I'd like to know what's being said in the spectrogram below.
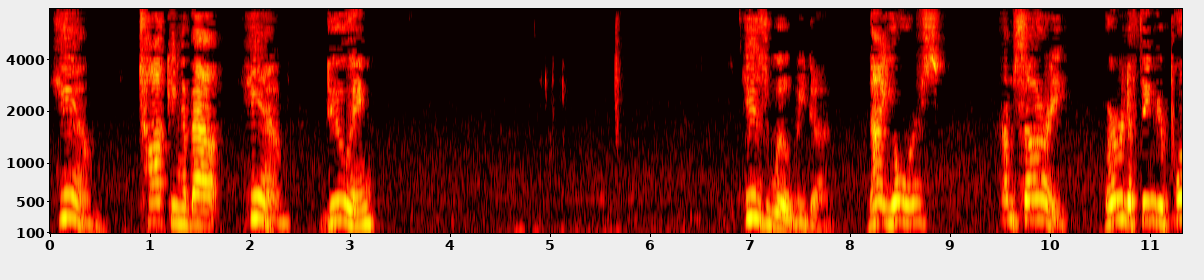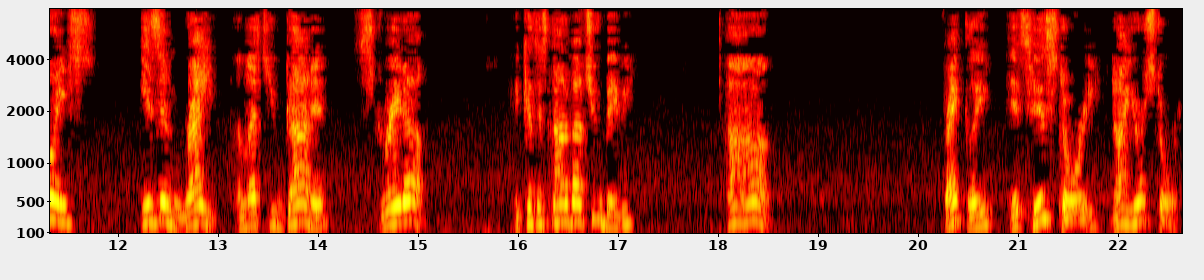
Him, talking about Him, doing His will be done, not yours. I'm sorry. Wherever the finger points isn't right unless you got it straight up. Because it's not about you, baby. Uh-uh. Frankly, it's his story, not your story.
